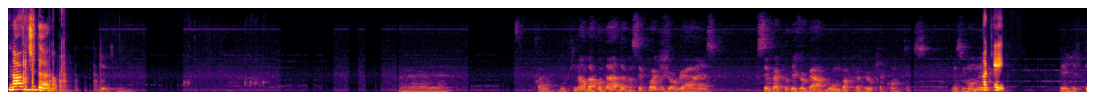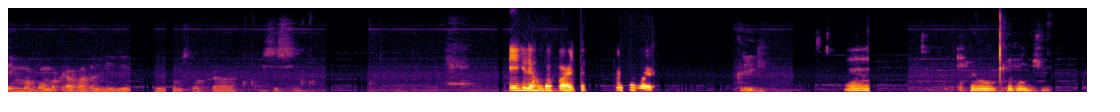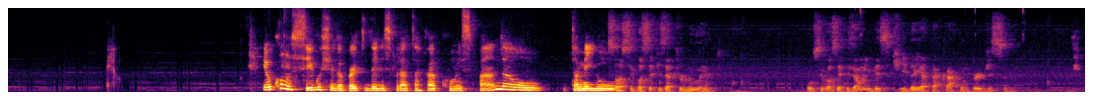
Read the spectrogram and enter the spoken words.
9 de dano. É, tá. No final da rodada você pode jogar. Você vai poder jogar a bomba para ver o que acontece. Mas no momento Ok. ele tem uma bomba cravada nele. E vamos colocar isso sim. Pig derruba a porta. Por favor. Krieg, É, eu. Peraí, deixa eu consigo chegar perto deles pra atacar com uma espada ou tá meio. só se você fizer turno lento. Ou se você fizer uma investida e atacar com perdição.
